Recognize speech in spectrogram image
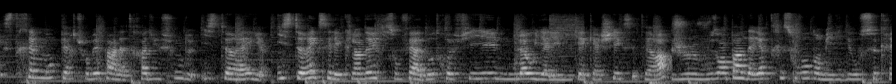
extrêmement perturbée par la traduction de Easter Egg. Easter Egg, c'est les clins d'œil qui sont faits à d'autres films, là où il y a les Mickey cachés, etc. Je vous en parle d'ailleurs très souvent dans mes vidéos secrètes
